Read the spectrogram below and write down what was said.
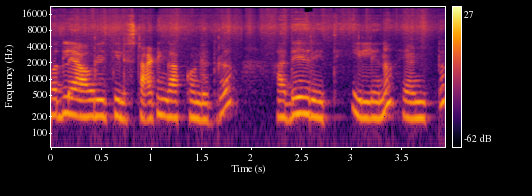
ಮೊದಲು ಯಾವ ರೀತಿ ಇಲ್ಲಿ ಸ್ಟಾರ್ಟಿಂಗ್ ಹಾಕ್ಕೊಂಡಿದ್ರು ಅದೇ ರೀತಿ ಇಲ್ಲಿನ ಎಂಟು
